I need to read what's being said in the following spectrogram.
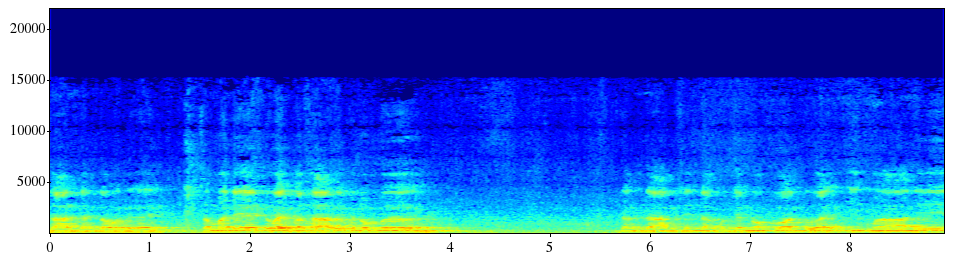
ทานกันต่อเลยสมณเณรด้วยพระถาด้วยพนมมือ ดังๆเสียงดังคนแก่น้องกอนด้วยอีกมานี่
